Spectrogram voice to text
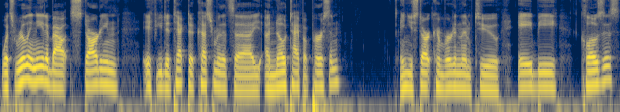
What's really neat about starting, if you detect a customer that's a, a no type of person, and you start converting them to AB closes,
